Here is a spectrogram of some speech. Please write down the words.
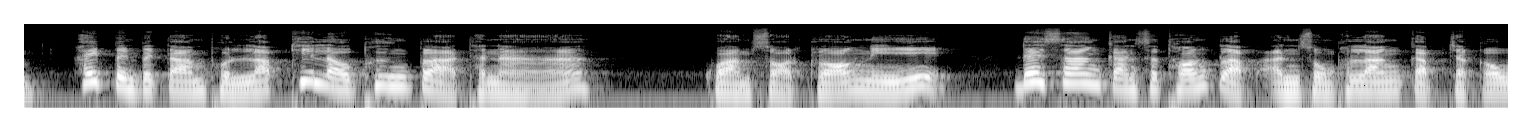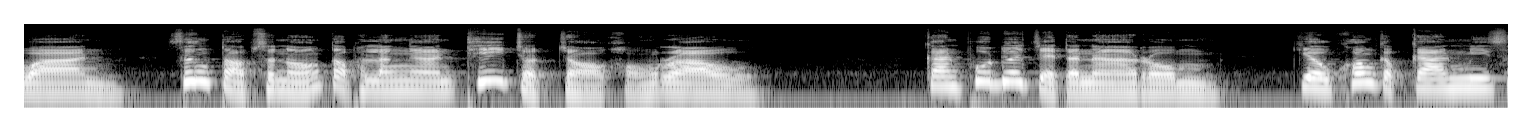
ำให้เป็นไปตามผลลัพธ์ที่เราพึงปรารถนา ความสอดคล้องนี้ได้สร้างการสะท้อนกลับอันทรงพลังกับจักรวาล ซึ่งตอบสนองต่อพลังงานที่จดจ่อของเรา การพูดด้วยเจตนารมณ์ เกี่ยวข้องกับการมีส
